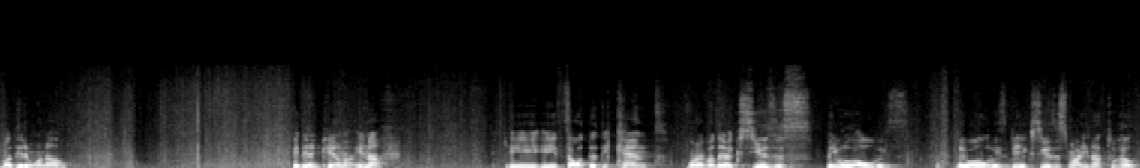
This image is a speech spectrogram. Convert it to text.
but didn't want to help. He didn't care enough. He, he thought that he can't, whatever the excuses, they will always, they will always be excuses why not to help.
